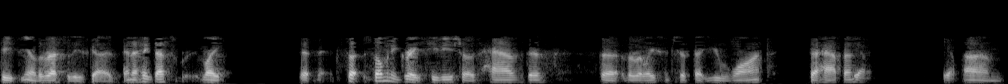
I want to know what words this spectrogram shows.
the you know the rest of these guys. And I think that's like that. So, so many great TV shows have this the the relationship that you want to happen. Yeah. Yeah. Um,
